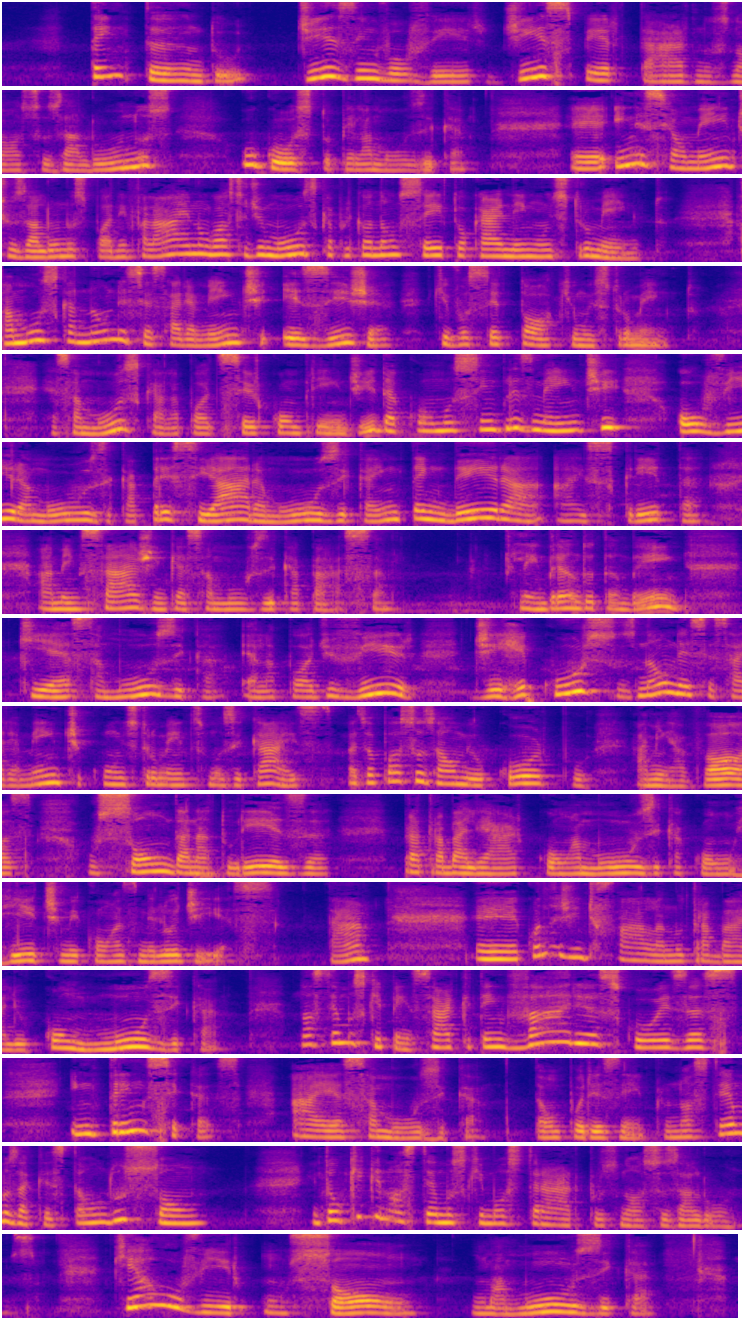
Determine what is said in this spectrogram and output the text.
tentando desenvolver, despertar nos nossos alunos o gosto pela música. É, inicialmente, os alunos podem falar: ah, eu não gosto de música porque eu não sei tocar nenhum instrumento. A música não necessariamente exija que você toque um instrumento. Essa música ela pode ser compreendida como simplesmente ouvir a música, apreciar a música, entender a, a escrita, a mensagem que essa música passa. Lembrando também que essa música ela pode vir de recursos, não necessariamente com instrumentos musicais, mas eu posso usar o meu corpo, a minha voz, o som da natureza para trabalhar com a música, com o ritmo e com as melodias, tá? É, quando a gente fala no trabalho com música, nós temos que pensar que tem várias coisas intrínsecas a essa música. Então, por exemplo, nós temos a questão do som. Então, o que, que nós temos que mostrar para os nossos alunos? Que ao ouvir um som, uma música,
